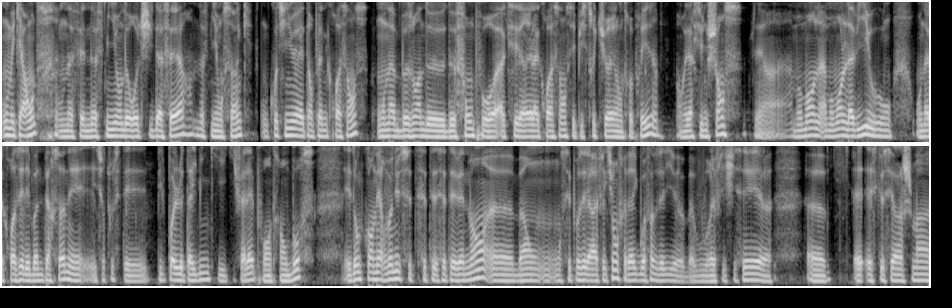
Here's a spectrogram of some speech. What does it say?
On est 40, on a fait 9 millions d'euros de chiffre d'affaires, 9 millions 5. On continue à être en pleine croissance. On a besoin de, de fonds pour accélérer la croissance et puis structurer l'entreprise. On va dire que c'est une chance, c'est un, moment, un moment de la vie où on, a croisé les bonnes personnes et, surtout c'était pile poil le timing qu'il qu'il fallait pour entrer en bourse. Et donc quand on est revenu de cet, événement, euh, ben, on, s'est posé les réflexions. Frédéric Boiffin nous a dit, euh, bah, vous réfléchissez, euh, est-ce que c'est un chemin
